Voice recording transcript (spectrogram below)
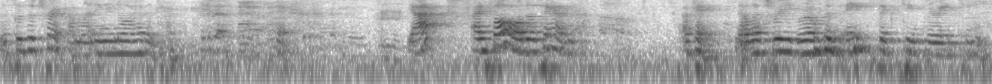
This is a trick. I'm letting you know ahead of time. Okay. Yeah? I saw all those hands. Okay, now let's read Romans 8 16 through 18.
